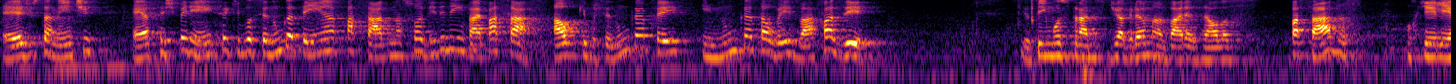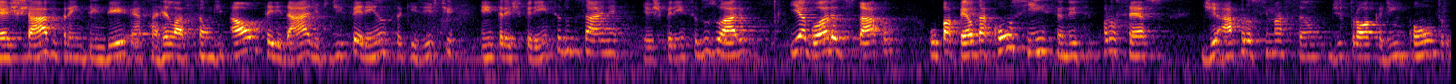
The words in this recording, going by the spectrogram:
é justamente essa experiência que você nunca tenha passado na sua vida e nem vai passar. Algo que você nunca fez e nunca talvez vá fazer. Eu tenho mostrado esse diagrama várias aulas passadas, porque ele é chave para entender essa relação de alteridade, de diferença que existe entre a experiência do designer e a experiência do usuário. E agora eu destaco o papel da consciência nesse processo de aproximação, de troca, de encontro.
